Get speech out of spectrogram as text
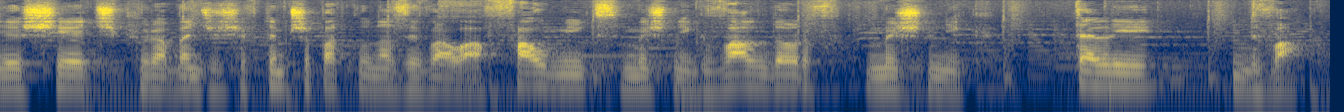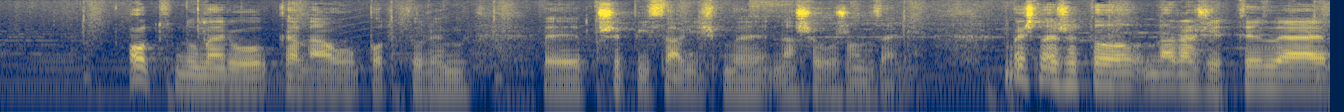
y, sieć, która będzie się w tym przypadku nazywała VMix, myślnik Waldorf, myślnik Teli 2 od numeru kanału, pod którym y, przypisaliśmy nasze urządzenie. Myślę, że to na razie tyle. Y,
